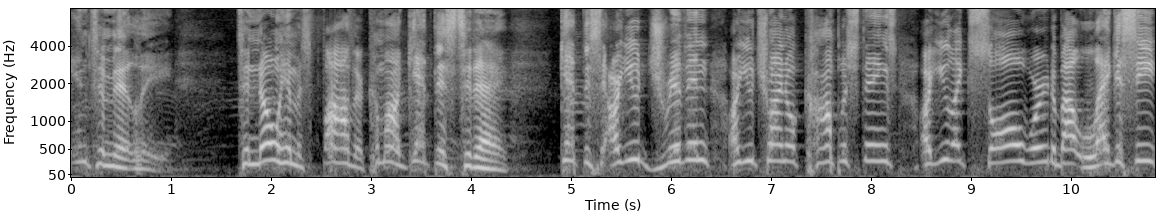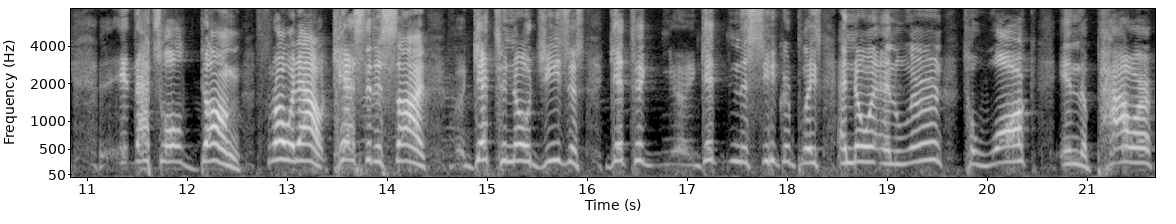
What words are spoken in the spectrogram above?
intimately, to know Him as Father. Come on, get this today. Get this. Are you driven? Are you trying to accomplish things? Are you like Saul, worried about legacy? It, that's all dung. Throw it out. Cast it aside. Get to know Jesus. Get to uh, get in the secret place and know it and learn to walk in the power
